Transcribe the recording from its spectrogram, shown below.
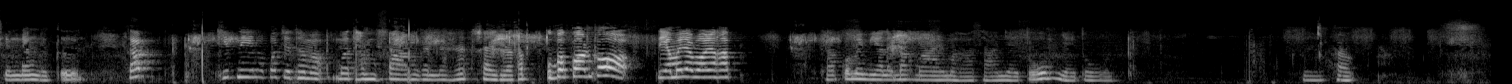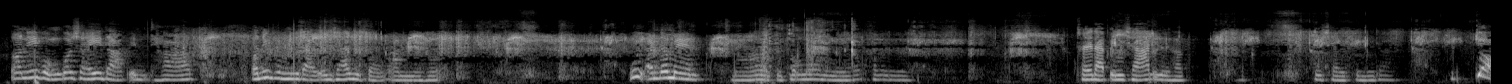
สียงดังเหลือเกินครับ คลิปนี้เราก็จะทำมามาทำฟาร์มกันนะฮะใช่แล้วครับ อุปกรณ์ก็เตรียมไว้เรียบร้อยแล้วครับ ครับก็ไม่มีอะไรมากมายมหาศาลใหญ่โตมใหญ่โตนะครับ ตอนนี้ผมก็ใช้ดาบเอนชาร์ตอนนี้ผมมีดาบเอนชาร์อยู่สองอันนะฮะอุ้ยอันเดอร์แมนมากูจ้องหน้ามันแล้วเข้ามาเลยใช้ดาบเอ็นชาร์ดเลยครับไม่ใช้คงไม่ได้ จ่อ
